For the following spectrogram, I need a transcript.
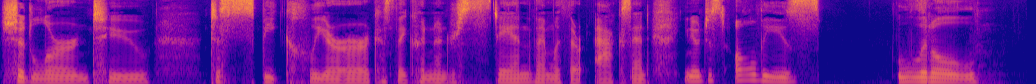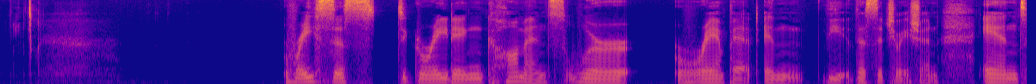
should learn to to speak clearer because they couldn't understand them with their accent. You know, just all these little racist, degrading comments were rampant in the this situation, and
